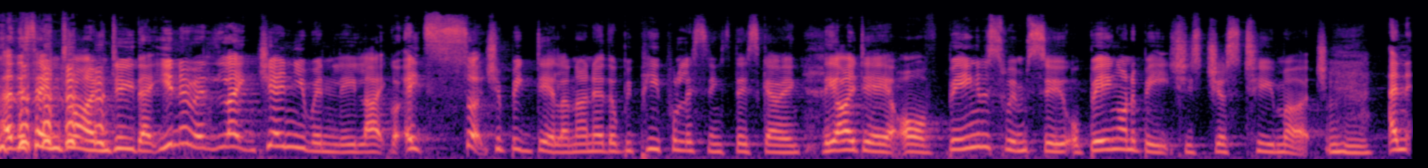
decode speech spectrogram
at the same time, do they? You know, it's like genuinely, like it's such a big deal. And I know there'll be people listening to this going, the idea of being in a swimsuit or being on a beach is just too much. And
